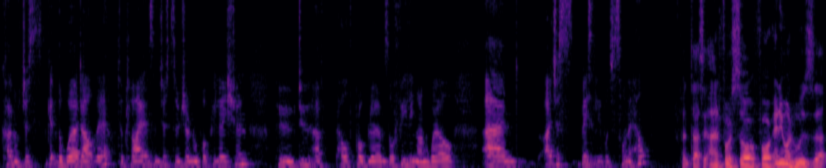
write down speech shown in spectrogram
kind of just get the word out there to clients and just to the general population who do have health problems or feeling unwell, and I just basically would just want to help. Fantastic. And for so for anyone who is uh,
